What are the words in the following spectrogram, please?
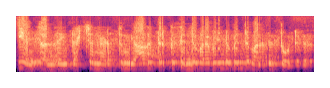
என் தந்தை தட்சன் நடத்தும் யாகத்திற்கு சென்று வர வேண்டும் என்று மனதில் தோன்றுகிறது.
